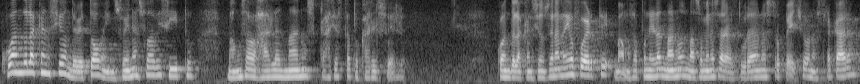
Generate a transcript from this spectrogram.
Cuando la canción de Beethoven suena suavecito, vamos a bajar las manos casi hasta tocar el suelo. Cuando la canción suena medio fuerte, vamos a poner las manos más o menos a la altura de nuestro pecho o nuestra cara.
